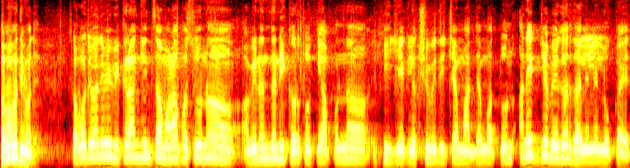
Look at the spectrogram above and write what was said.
सभापतीमध्ये. सभापतीमध्ये मी विक्रांतजींचा मनापासून अभिनंदनही करतो की आपण ही जी एक लक्षवेधीच्या माध्यमातून अनेक जे बेघर झालेले लोक आहेत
